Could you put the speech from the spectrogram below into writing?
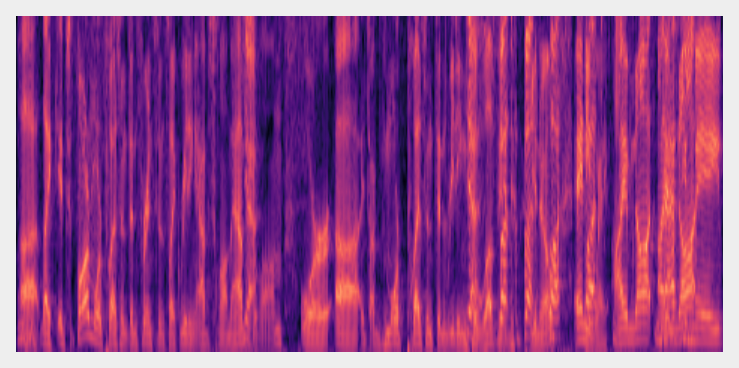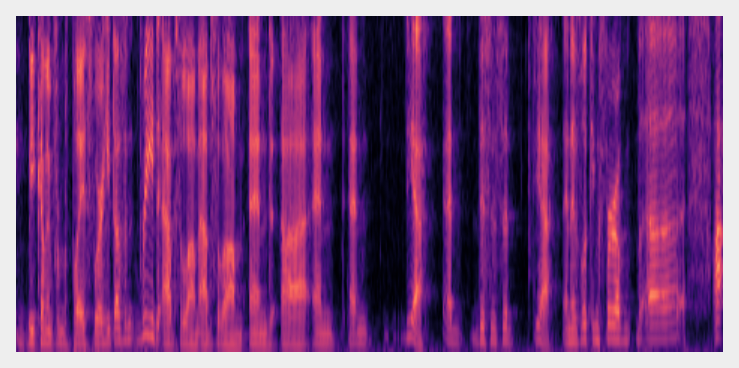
Uh, Mm-hmm. like it's far more pleasant than, for instance, like reading Absalom, Absalom, or uh, it's uh, more pleasant than reading Yes, Beloved. but- but- you know. but- anyway, but I am not. I am Matthew not. may be coming from a place where he doesn't read Absalom, Absalom, and uh, and and yeah, and this is a yeah, and is looking for a. Uh, I,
